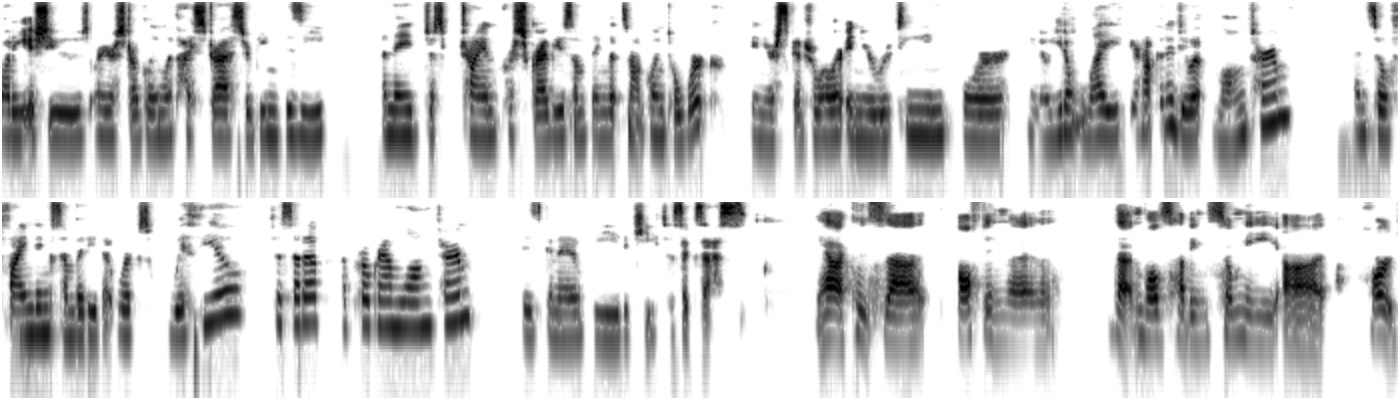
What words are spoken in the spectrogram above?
body issues or you're struggling with high stress or being busy and they just try and prescribe you something that's not going to work in your schedule or in your routine or, you know, you don't like, you're not going to do it long term. And so finding somebody that works with you to set up a program long term is going to be the key to success. Yeah, because uh, often uh, that involves having so many uh, hard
